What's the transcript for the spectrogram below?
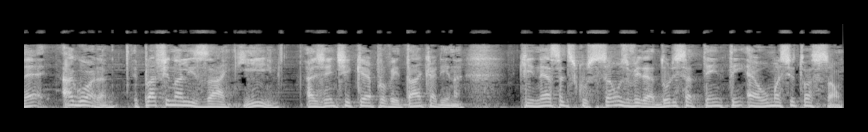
né? Agora, para finalizar aqui, a gente quer aproveitar, Karina, que nessa discussão os vereadores se atentem a uma situação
